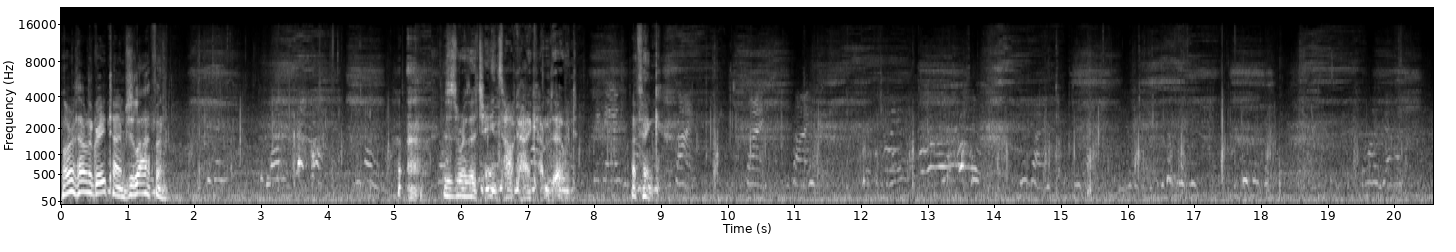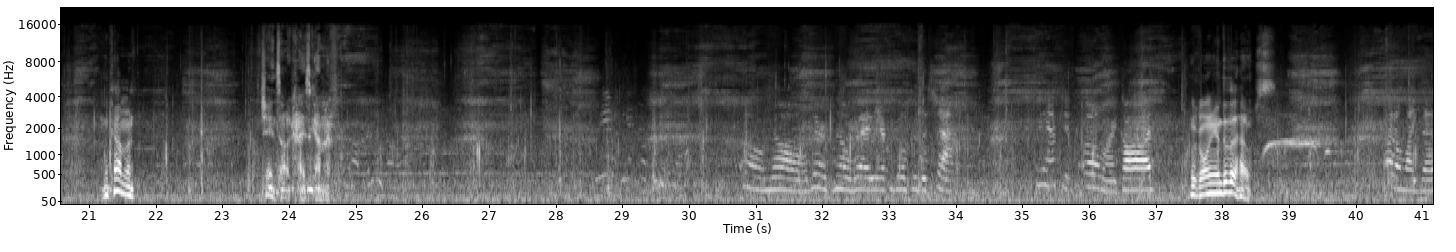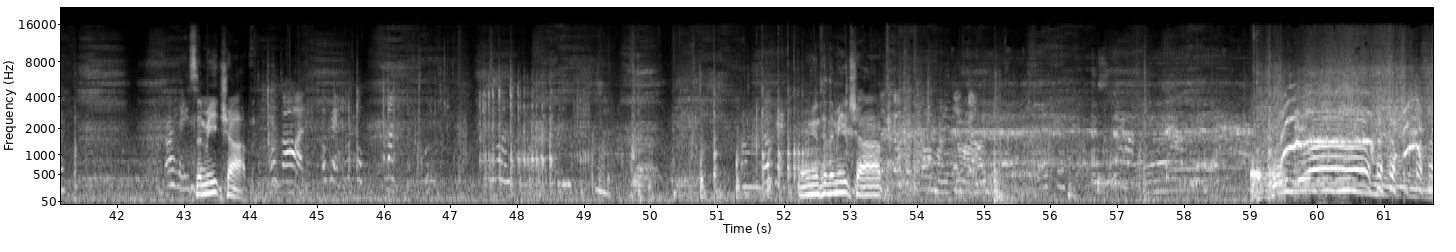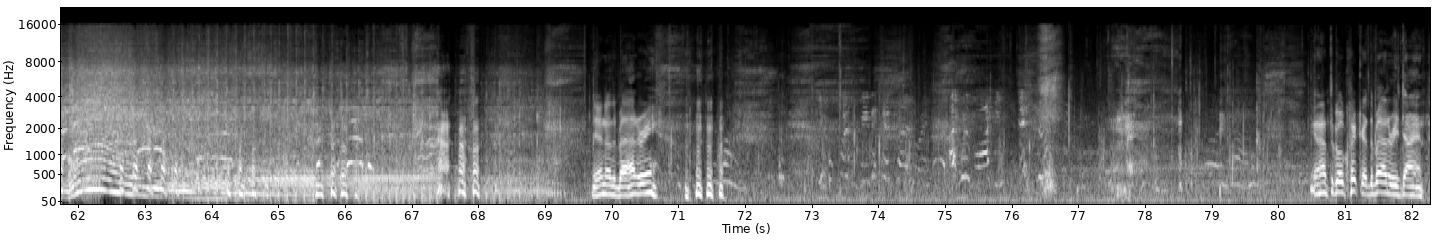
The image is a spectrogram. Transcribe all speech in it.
Laura's having a great time. She's laughing. This is where the chainsaw guy comes out. I think. I'm coming. Chainsaw guy's coming. Oh no, there's no way we have to go through the shack. We have to. Oh my god. We're going into the house. I don't like this. I hate It's the meat shop. Oh God. Okay, let's go. Come on. Come on. Okay. Going into the meat shop. Yeah, another battery. You're gonna have to go quicker. The battery's dying.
